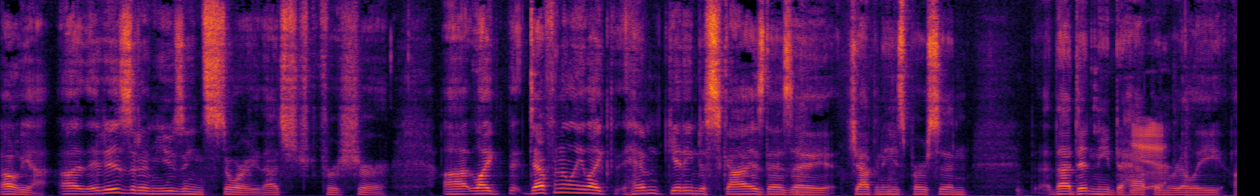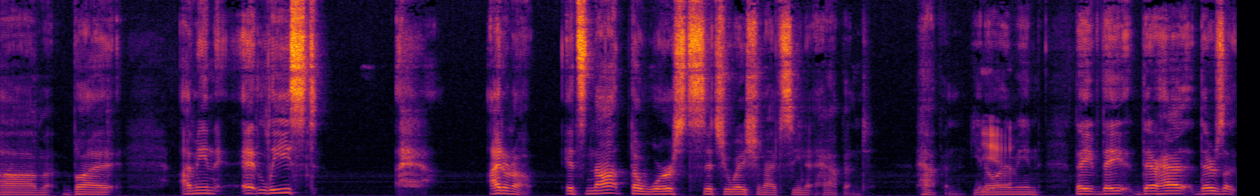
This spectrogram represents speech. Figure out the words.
Oh yeah, uh, it is an amusing story. That's for sure. Uh, like definitely like him getting disguised as a Japanese person. That didn't need to happen Yeah. really. Um, but I mean, at least I don't know. It's not the worst situation I've seen it happened. Happen. You know what I mean? They they there had there's a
